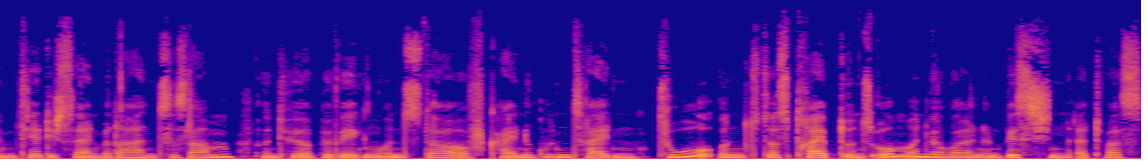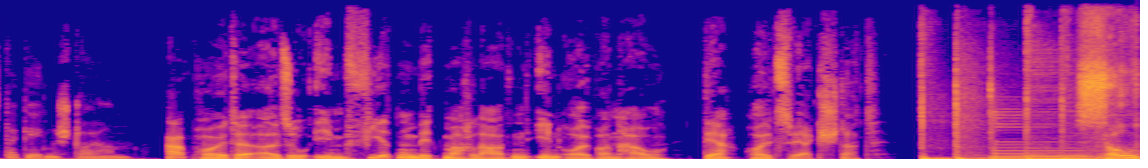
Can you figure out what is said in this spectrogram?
dem Tätigsein mit der Hand zusammen und wir bewegen uns da auf keine guten Zeiten zu und das treibt uns um und wir wollen ein bisschen etwas dagegen steuern. Ab heute also im vierten Mitmachladen in Olbernhau, der Holzwerkstatt. So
